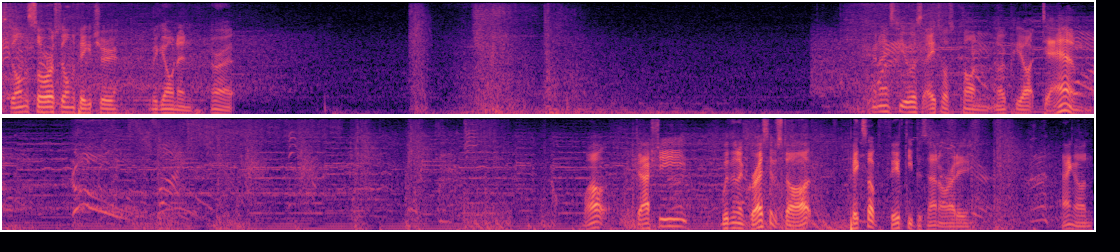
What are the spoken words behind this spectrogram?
Still on the Sora, still on the Pikachu. We're going in. All right. Next US Atos Con, no PR. Damn. Well, Dashie, with an aggressive start, picks up 50% already. Hang on.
